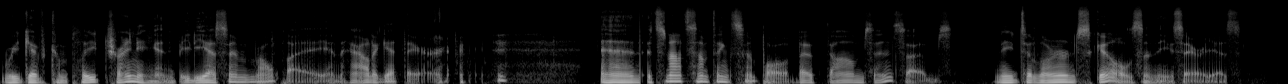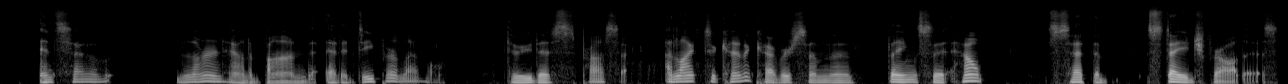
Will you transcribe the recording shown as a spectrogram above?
We give complete training in BDSM roleplay and how to get there. and it's not something simple. Both DOMs and subs need to learn skills in these areas. And so learn how to bond at a deeper level through this process. I'd like to kind of cover some of the things that help set the stage for all this.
